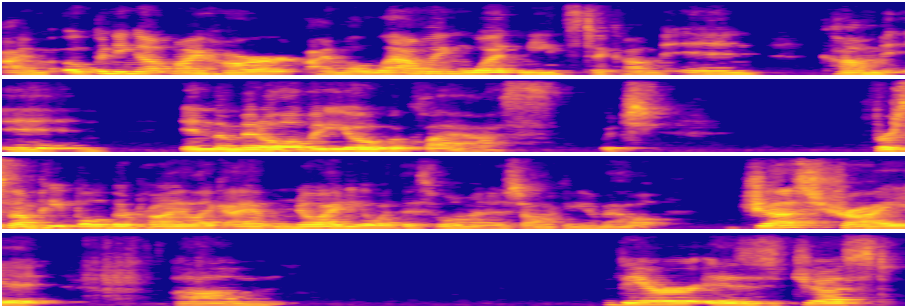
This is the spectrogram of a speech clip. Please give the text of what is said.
I'm opening up my heart. I'm allowing what needs to come in come in in the middle of a yoga class which for some people they're probably like i have no idea what this woman is talking about. Just try it. Um, there is just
